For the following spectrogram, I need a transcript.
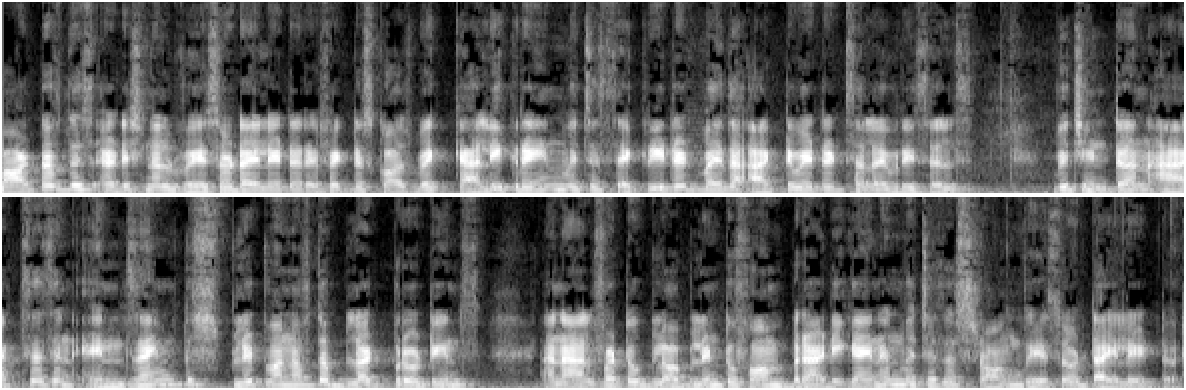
Part of this additional vasodilator effect is caused by kallikrein, which is secreted by the activated salivary cells, which in turn acts as an enzyme to split one of the blood proteins, an alpha 2 globulin, to form bradykinin, which is a strong vasodilator.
